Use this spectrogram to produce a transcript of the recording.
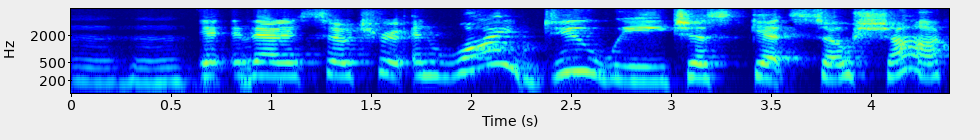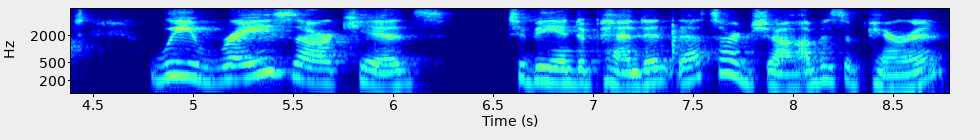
Mm-hmm. It- that is so true. And why do we just get so shocked? We raise our kids to be independent. That's our job as a parent.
